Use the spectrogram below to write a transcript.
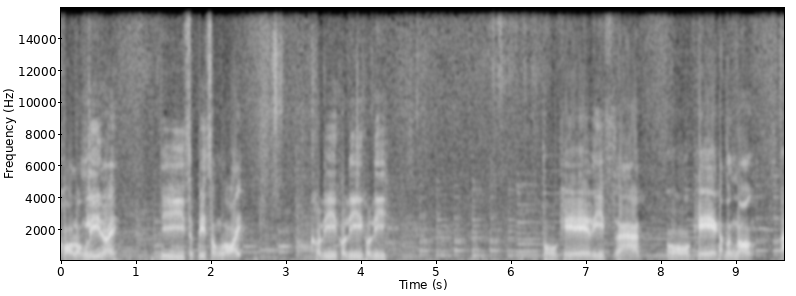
ขอลองรีหน่อยนี่สปีด 200 ขอรีขอรีขอรีโอเค รีสตาร์ท โอเคครับน้องๆ ไป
